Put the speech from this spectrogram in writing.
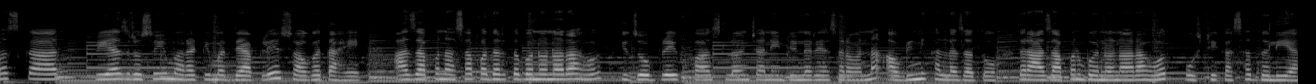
नमस्कार. प्रियाज रसोई मराठीमध्ये आपले स्वागत आहे. आज आपण असा पदार्थ बनवणार आहोत की जो ब्रेकफास्ट लंच आणि डिनर या सर्वांना आवडीने खाल्ला जातो. तर आज आपण बनवणार आहोत पौष्टिक असा दलिया.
